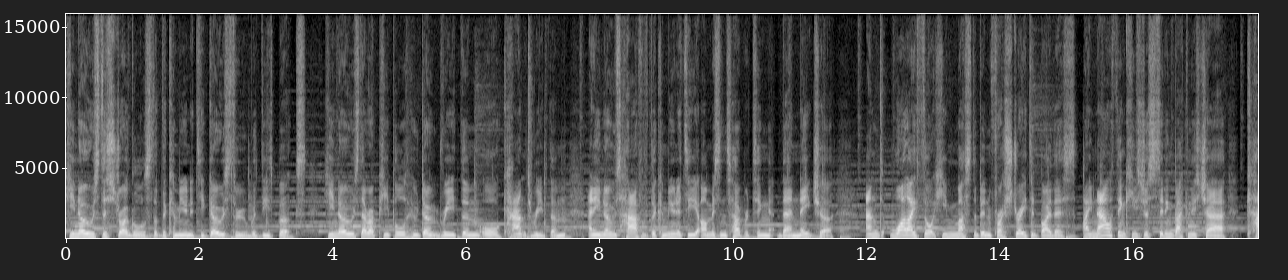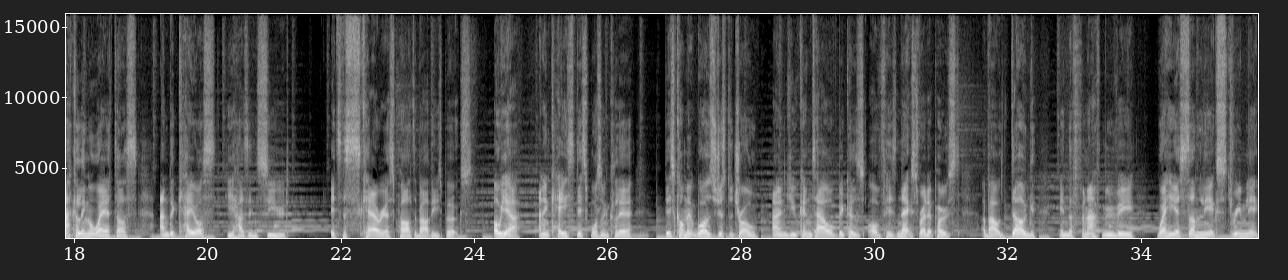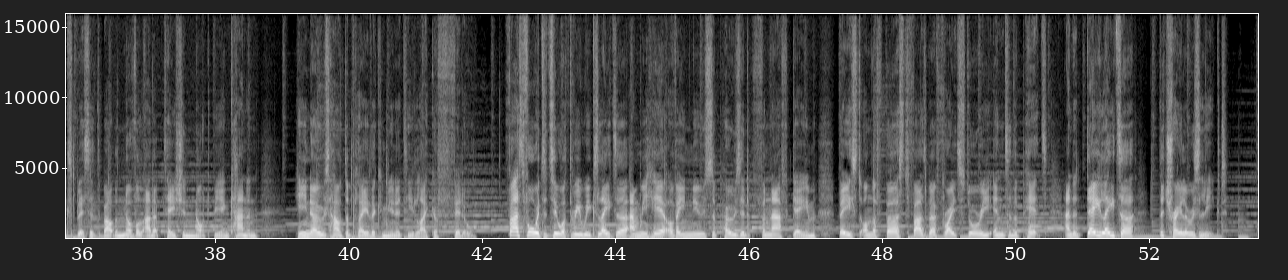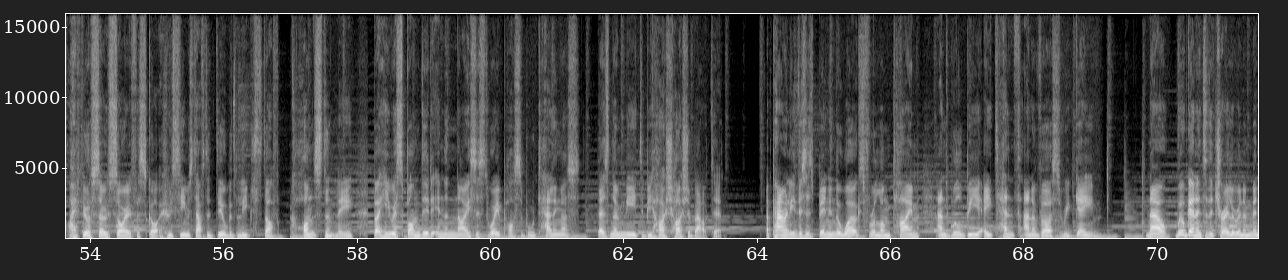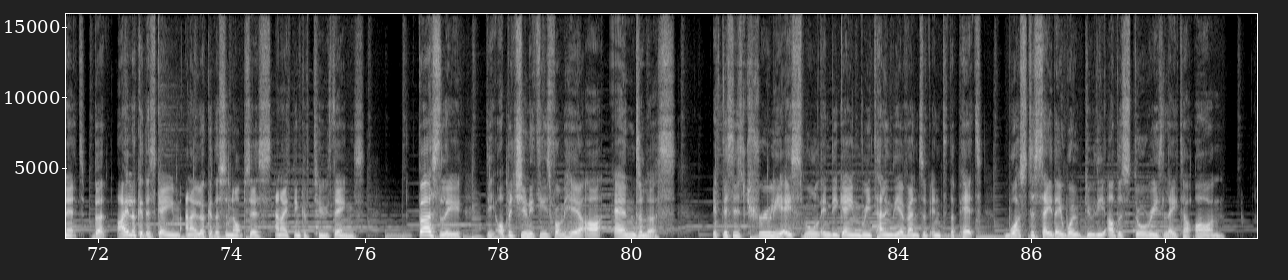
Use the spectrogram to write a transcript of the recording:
He knows the struggles that the community goes through with these books, he knows there are people who don't read them or can't read them, and he knows half of the community are misinterpreting their nature. And while I thought he must have been frustrated by this, I now think he's just sitting back in his chair, cackling away at us, and the chaos he has ensued. It's the scariest part about these books. Oh yeah, and in case this wasn't clear, this comment was just a troll, and you can tell because of his next Reddit post about Doug in the FNAF movie, where he is suddenly extremely explicit about the novel adaptation not being canon. He knows how to play the community like a fiddle. Fast forward to two or three weeks later, and we hear of a new supposed FNAF game based on the first Fazbear Fright story Into the Pit, and a day later, the trailer is leaked. I feel so sorry for Scott, who seems to have to deal with leaked stuff constantly, but he responded in the nicest way possible, telling us there's no need to be hush hush about it. Apparently, this has been in the works for a long time and will be a 10th anniversary game. Now, we'll get into the trailer in a minute, but I look at this game and I look at the synopsis and I think of two things. Firstly, the opportunities from here are endless. If this is truly a small indie game retelling the events of Into the Pit, what's to say they won't do the other stories later on?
